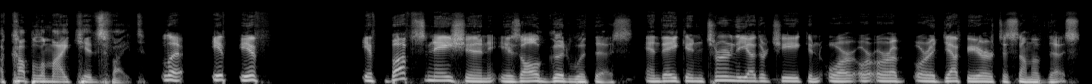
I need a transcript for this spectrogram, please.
a couple of my kids fight. look if if if Buffs Nation is all good with this and they can turn the other cheek and or or or a, or a deaf ear to some of this,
